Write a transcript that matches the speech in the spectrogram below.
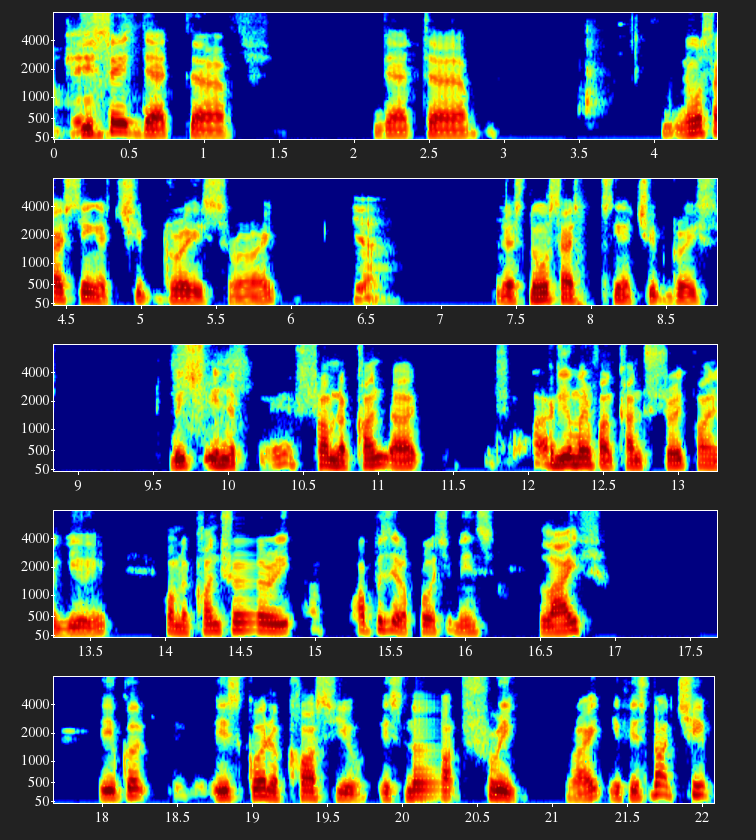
Okay. You said that uh, that uh, no such thing as cheap grace, right? Yeah. There's no such thing as cheap grace, which in the from the con, uh, argument from contrary point of view, from the contrary opposite approach, means life. You got it's going to cost you. It's not free, right? If it's not cheap,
